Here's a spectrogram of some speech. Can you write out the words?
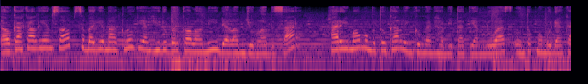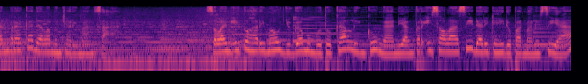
Tahukah kalian sob, sebagai makhluk yang hidup berkoloni dalam jumlah besar, harimau membutuhkan lingkungan habitat yang luas untuk memudahkan mereka dalam mencari mangsa. Selain itu, harimau juga membutuhkan lingkungan yang terisolasi dari kehidupan manusia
